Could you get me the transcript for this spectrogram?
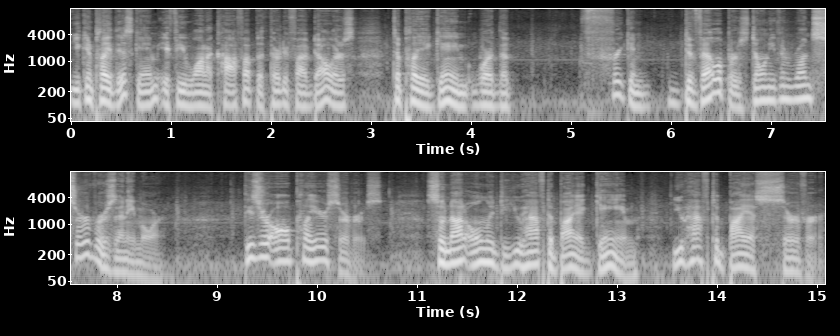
You can play this game if you want to cough up the $35 to play a game where the freaking developers don't even run servers anymore. These are all player servers. So not only do you have to buy a game, you have to buy a server.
